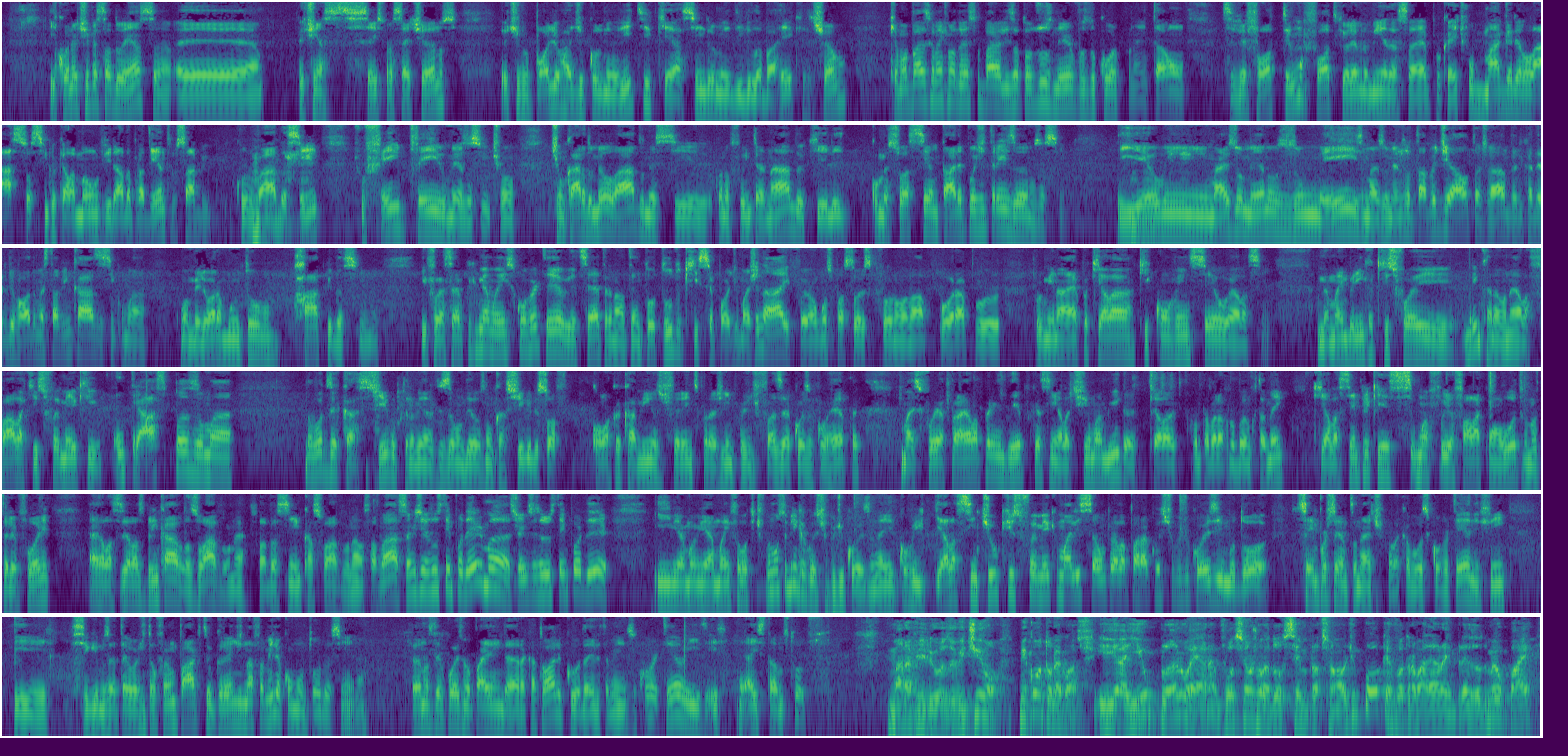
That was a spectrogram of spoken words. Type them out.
E quando eu tive essa doença, é, eu tinha 6 para 7 anos, eu tive o polio radiculoneurite, que é a síndrome de Guillain-Barré, que eles chamam, que é uma, basicamente uma doença que paralisa todos os nervos do corpo, né? Então, você vê foto, tem uma foto que eu lembro minha dessa época, aí, tipo, magrelaço, assim, com aquela mão virada para dentro, sabe? Curvada, uhum. assim, tipo, feio, feio mesmo, assim. Tinha um, tinha um cara do meu lado, nesse, quando eu fui internado, que ele começou a sentar depois de três anos, assim. E uhum. eu, em mais ou menos um mês, mais ou menos, eu tava de alta já, andando de cadeira de roda, mas tava em casa, assim, com uma, com uma melhora muito rápida, assim, né? E foi essa época que minha mãe se converteu e etc. Ela tentou tudo que você pode imaginar. E foi alguns pastores que foram lá orar por, por mim na época que ela que convenceu ela, assim. Minha mãe brinca que isso foi. Brinca não, né? Ela fala que isso foi meio que, entre aspas, uma. Não vou dizer castigo, porque na minha visão Deus não castiga, ele só coloca caminhos diferentes pra gente, pra gente fazer a coisa correta, mas foi pra ela aprender, porque assim, ela tinha uma amiga, que ela, quando trabalhava no banco também, que ela sempre que uma ia falar com a outra no telefone, elas, elas brincavam, elas zoavam, né? Falavam assim, caçoavam, né? Elas falavam, ah, sangue de Jesus tem poder, irmã, sangue de Jesus tem poder. E minha, minha mãe falou que, tipo, não se brinca com esse tipo de coisa, né? E, e ela sentiu que isso foi meio que uma lição para ela parar com esse tipo de coisa e mudou 100%, né? Tipo, ela acabou se convertendo, enfim, e seguimos até hoje. Então foi um pacto grande na família como um todo, assim, né? Anos depois, meu pai ainda era católico, daí ele também se converteu e, e aí estamos todos. Maravilhoso. Vitinho, me conta um negócio. E aí o plano era: você é um jogador semi-profissional de pôquer, vou trabalhar na empresa do meu pai,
